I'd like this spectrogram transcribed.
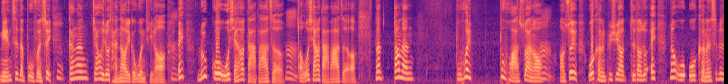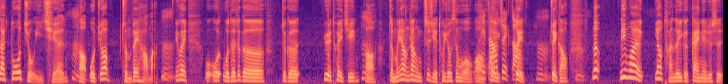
年资的部分，所以刚刚佳慧就谈到一个问题了哦。哎、欸，如果我想要打八折，嗯，哦，我想要打八折哦，那当然不会不划算哦，哦，所以我可能必须要知道说，哎、欸，那我我可能是不是在多久以前哦，我就要准备好嘛，嗯，因为我我我的这个这个月退金哦，怎么样让自己的退休生活哦会最高。对，嗯，最高，嗯，那。另外要谈的一个概念就是，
